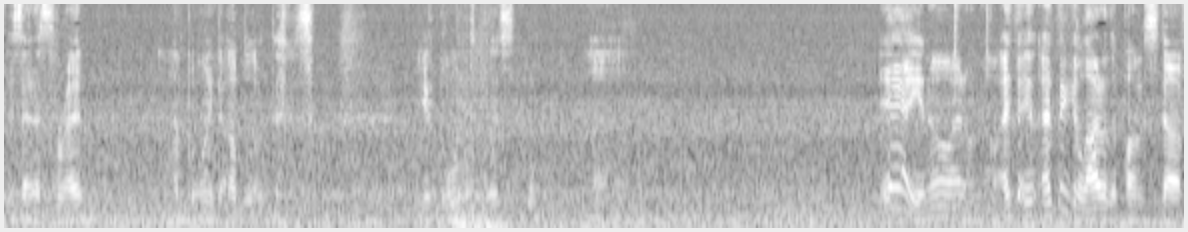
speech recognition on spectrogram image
is that a threat? I'm going to upload this. You're going to listen. Uh, yeah, you know, I don't know. I think I think a lot of the punk stuff,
